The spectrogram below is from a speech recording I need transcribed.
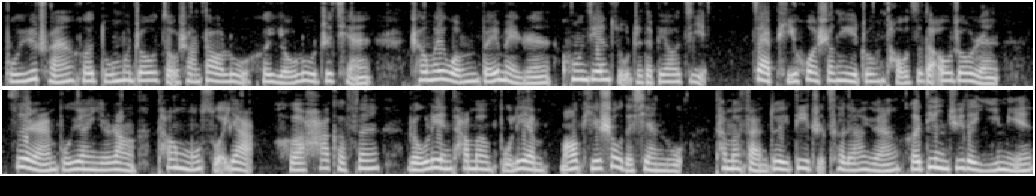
捕鱼船和独木舟走上道路和油路之前，成为我们北美人空间组织的标记。在皮货生意中投资的欧洲人，自然不愿意让汤姆·索亚和哈克芬蹂躏他们捕猎毛皮兽的线路。他们反对地质测量员和定居的移民，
